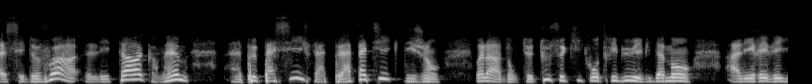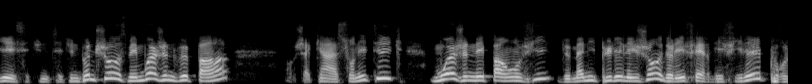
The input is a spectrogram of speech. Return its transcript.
euh, c'est de voir l'État quand même un peu passif, un peu apathique des gens. Voilà, donc tout ce qui contribue évidemment à les réveiller, c'est une, une bonne chose, mais moi je ne veux pas chacun a son éthique. Moi, je n'ai pas envie de manipuler les gens et de les faire défiler pour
